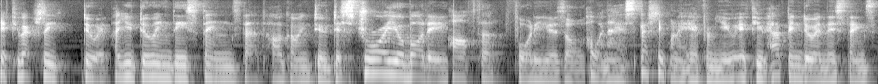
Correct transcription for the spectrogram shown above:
if you actually do it? Are you doing these things that are going to destroy your body after 40 years old? Oh, and I especially want to hear from you if you have been doing these things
